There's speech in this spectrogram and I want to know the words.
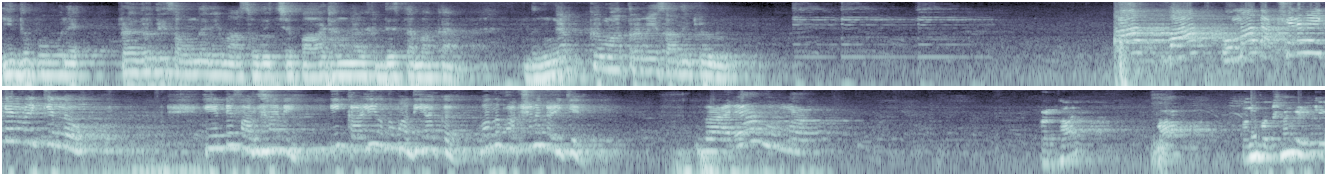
ഇതുപോലെ പ്രകൃതി സൗന്ദര്യം ആസ്വദിച്ച് പാഠങ്ങൾ ഹൃദയസ്ഥമാക്കാൻ നിങ്ങൾക്ക് മാത്രമേ സാധിക്കുകയുള്ളൂ. എന്റെ ഫർഹാനെ ഈ കളി ഒന്ന് മതിയാക്ക്. വന്ന് ഭക്ഷണം കഴിക്ക്. ഫർഹാൻ വാ ഒന്ന് ഭക്ഷണം കഴിക്കേ.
